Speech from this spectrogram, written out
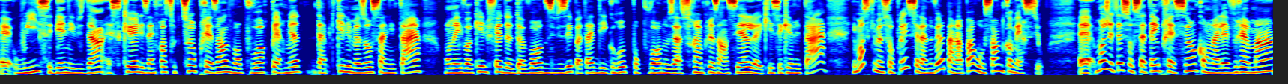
Euh, oui, c'est bien évident. Est-ce que les infrastructures présentes vont pouvoir permettre d'appliquer les mesures sanitaires? On a évoqué le fait de devoir diviser peut-être des groupes pour pouvoir nous assurer un présentiel euh, qui est sécuritaire. Et moi, ce qui me surpris c'est la nouvelle par rapport aux centres commerciaux. Euh, moi, j'étais sur cette impression qu'on allait vraiment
